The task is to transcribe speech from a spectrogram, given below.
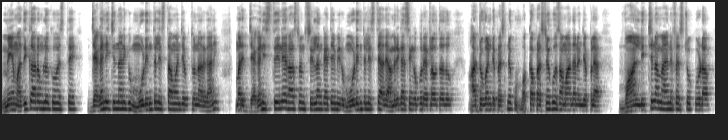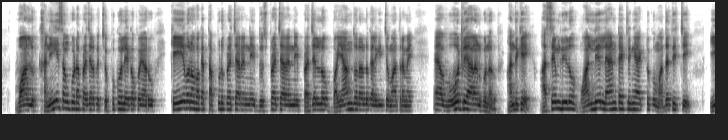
మేము అధికారంలోకి వస్తే జగన్ ఇచ్చిన దానికి మూడింతలు ఇస్తామని చెప్తున్నారు కానీ మరి జగన్ ఇస్తేనే రాష్ట్రం శ్రీలంక అయితే మీరు మూడింతలు ఇస్తే అది అమెరికా సింగపూర్ ఎట్లా అవుతుందో? అటువంటి ప్రశ్నకు ఒక్క ప్రశ్నకు సమాధానం చెప్పలే. వాళ్ళు ఇచ్చిన మేనిఫెస్టో కూడా వాళ్ళు కనీసం కూడా ప్రజలకు చెప్పుకోలేకపోయారు. కేవలం ఒక తప్పుడు ప్రచారాన్ని దుష్ప్రచారాన్ని ప్రజల్లో భయాందోళనలు కలిగించి మాత్రమే ఓట్లు వేయాలనుకున్నారు. అందుకే అసెంబ్లీలో వాళ్ళే ల్యాండ్ టైటిలింగ్ యాక్ట్కు మద్దతిచ్చి ఈ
